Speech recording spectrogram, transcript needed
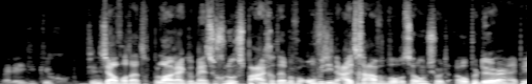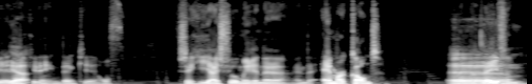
weet ik, ik vind zelf altijd belangrijk dat mensen genoeg spaargeld hebben voor onvoorziene uitgaven. Bijvoorbeeld zo'n soort open deur. Heb je, Ja. denk, je, denk je? Of zit je juist veel meer in de, in de emmerkant? Van het Ehm, leven?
